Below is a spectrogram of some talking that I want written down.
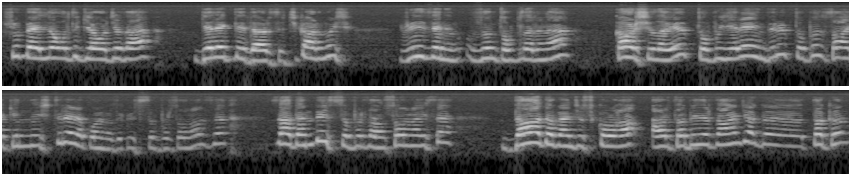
şu belli oldu ki hoca da gerekli dersi çıkarmış. Rize'nin uzun toplarına karşılayıp topu yere indirip topu sakinleştirerek oynadık 3-0 sonrası. Zaten 5-0'dan sonra ise daha da bence skor artabilirdi ancak e, takım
